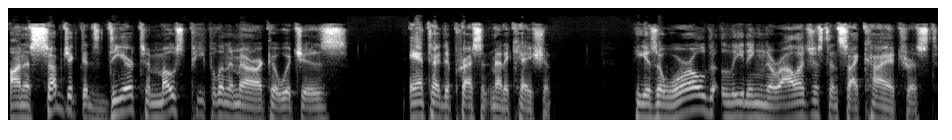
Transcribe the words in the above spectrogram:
on a subject that's dear to most people in America, which is antidepressant medication. He is a world leading neurologist and psychiatrist.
